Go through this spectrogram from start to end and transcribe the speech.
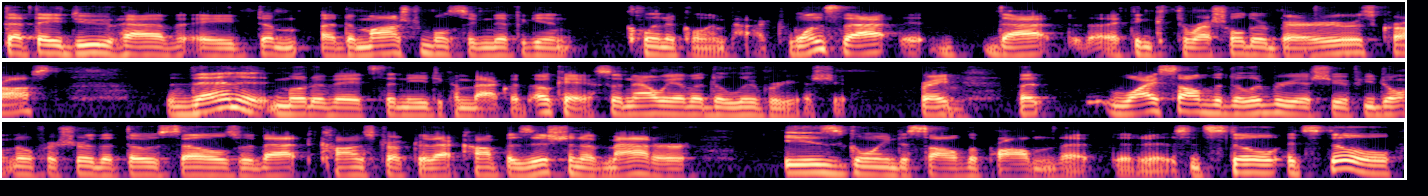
that they do have a, a demonstrable significant clinical impact. Once that that I think threshold or barrier is crossed, then it motivates the need to come back with okay, so now we have a delivery issue, right? Mm. But why solve the delivery issue if you don't know for sure that those cells or that construct or that composition of matter is going to solve the problem that, that it is? It's still it's still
